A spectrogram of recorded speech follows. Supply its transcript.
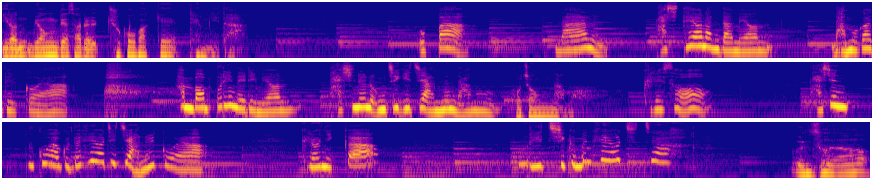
이런 명대사를 주고받게 됩니다. 오빠, 난 다시 태어난다면 나무가 될 거야. 한 번 뿌리 내리면 다시는 움직이지 않는 나무. 고정나무. 그래서 다신 누구하고도 헤어지지 않을 거야. 그러니까 우리 지금은 헤어지자. 은서야,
